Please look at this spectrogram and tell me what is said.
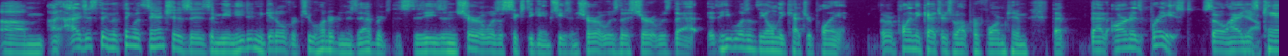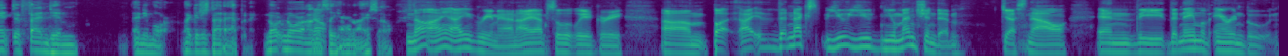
Um, I, I just think the thing with Sanchez is, I mean, he didn't get over 200 in his average this season. Sure, it was a 60 game season. Sure, it was this. Sure, it was that. He wasn't the only catcher playing. There were plenty of catchers who outperformed him that that aren't as praised. So I just can't defend him anymore. Like it's just not happening. Nor, nor honestly have I. So No, I, I agree, man. I absolutely agree. Um, but I the next you you you mentioned him just now, and the the name of Aaron Boone,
